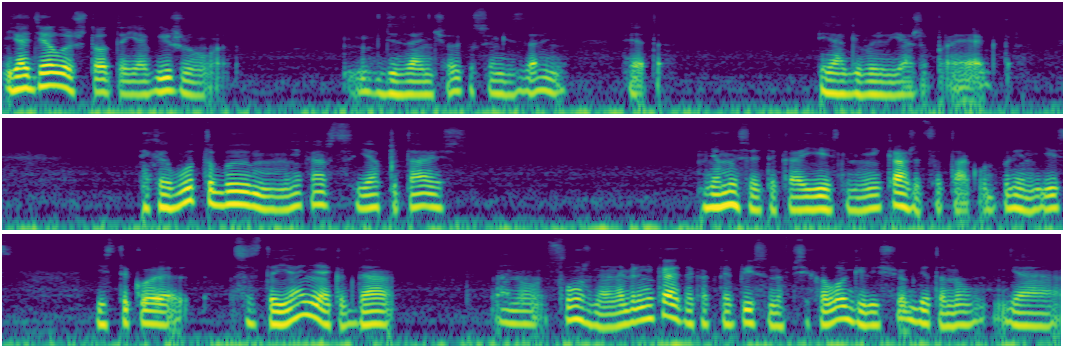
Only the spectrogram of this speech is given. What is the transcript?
я делаю что-то, я вижу в дизайне человека, в своем дизайне это. Я говорю, я же проектор. И как будто бы, мне кажется, я пытаюсь... У меня мысль такая есть, мне не кажется так. Вот, блин, есть, есть такое состояние, когда оно сложное. Наверняка это как-то описано в психологии или еще где-то, но я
